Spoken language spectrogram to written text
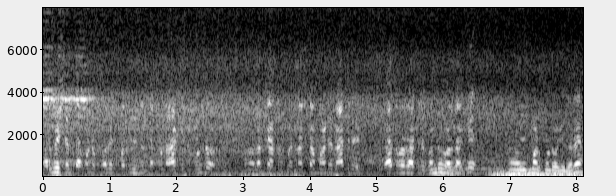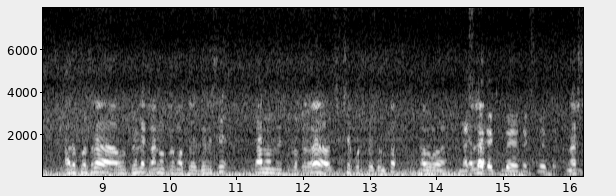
ಪರ್ಮಿಷನ್ ತಗೊಂಡು, ಪೊಲೀಸ್ ಪರ್ಮಿಷನ್ ತಗೊಂಡು ಹಾಕಿಟ್ಕೊಂಡು ಲಕ್ಷಾಂತರ ರೂಪಾಯಿ ನಷ್ಟ ಮಾಡಿ ರಾತ್ರಿ ರಾತ್ರಿ ರಾತ್ರಿ ಬಂದು ಹೊಡೆದಾಕಿ ಇದು ಮಾಡ್ಕೊಂಡು ಹೋಗಿದ್ದಾರೆ. ಅದಕ್ಕೋಸ್ಕರ ಅವ್ರ ಮೇಲೆ ಕಾನೂನು ಕ್ರಮ ಜರಿಸಿ ಕಾನೂನು ರೀತಿ ಪ್ರಕಾರ ಶಿಕ್ಷೆ ಕೊಡಿಸ್ಬೇಕು ಅಂತ ನಾವು ನಷ್ಟ ಎಲ್ಲ ಕಟ್ಬೇ ಕಟ್ಟಿಸ್ಬೇಕು ನಷ್ಟ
